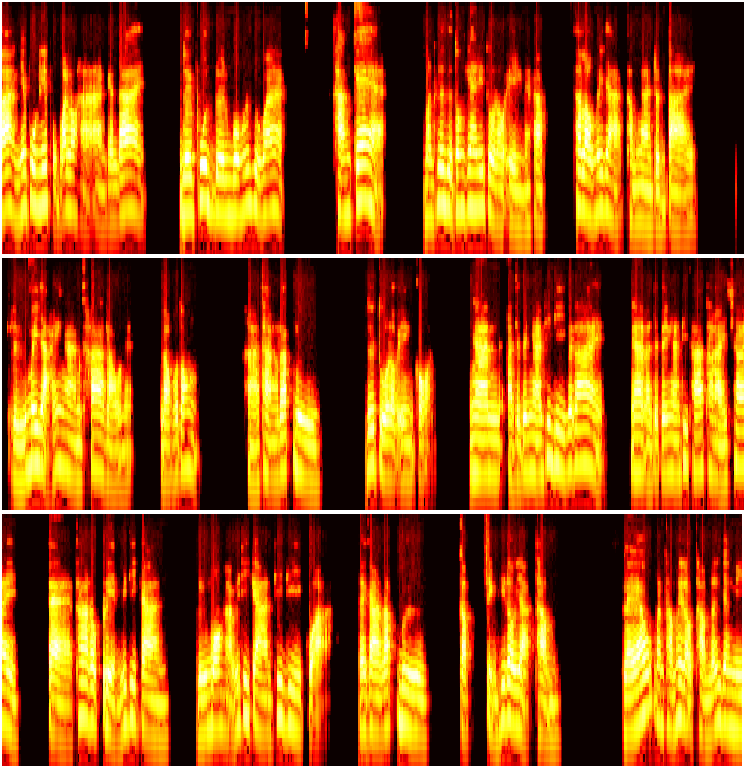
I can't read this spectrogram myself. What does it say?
บ้างเนี่ยพวกนี้ผมว่าเราหาอ่านกันได้ โดยพูดโดยรวมก็คือว่าทางแก้ มันก็คือต้องแก้ที่ตัวเราเองนะครับ ถ้าเราไม่อยากทำงานจนตาย หรือไม่อยากให้งานฆ่าเราเนี่ย เราก็ต้องหาทางรับมือด้วยตัวเราเองก่อน งานอาจจะเป็นงานที่ดีก็ได้ งานอาจจะเป็นงานที่ท้าทายใช่ แต่ถ้าเราเปลี่ยนวิธีการ หรือมองหาวิธีการที่ดีกว่า ในการรับมือกับสิ่งที่เราอยากทำแล้วมันทำให้เราทำแล้วยังมี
